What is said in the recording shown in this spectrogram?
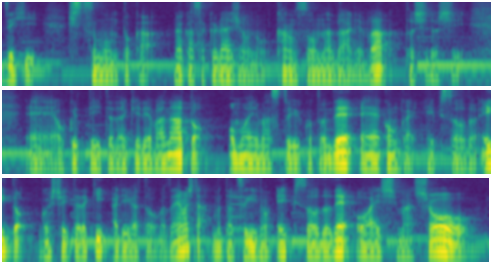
ぜひ質問とか中作ラジオの感想などあればどしどし、えー、送っていただければなと思います。ということで、えー、今回エピソード8ご視聴いただきありがとうございました。また次のエピソードでお会いしましょう。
